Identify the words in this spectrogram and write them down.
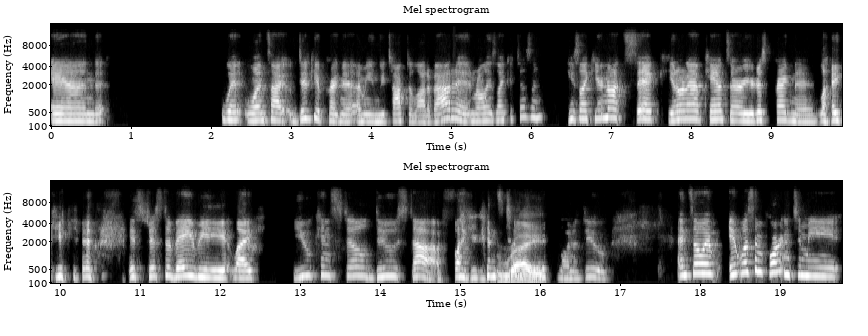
and when once i did get pregnant i mean we talked a lot about it and Rollie's like it doesn't he's like you're not sick. You don't have cancer. You're just pregnant. Like you it's just a baby. Like you can still do stuff. Like you can still right. want to do. And so it, it was important to me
